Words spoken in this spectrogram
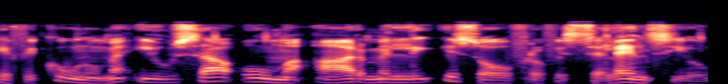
kif ikunu meqjusa huma agħar milli jsofru fis-silenzju.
